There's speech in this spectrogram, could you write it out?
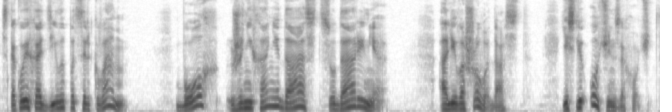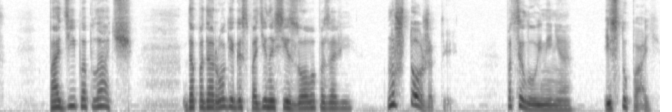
с какой ходила по церквам. Бог жениха не даст, сударыня а Левашова даст, если очень захочет. Поди поплачь, да по дороге господина Сизова позови. Ну что же ты? Поцелуй меня и ступай.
